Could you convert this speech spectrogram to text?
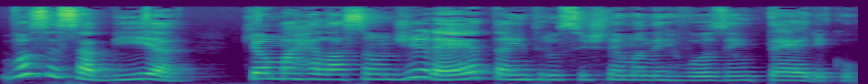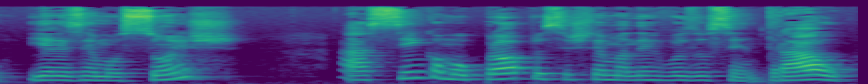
Você sabia que há uma relação direta entre o sistema nervoso entérico e as emoções? Assim como o próprio sistema nervoso central,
